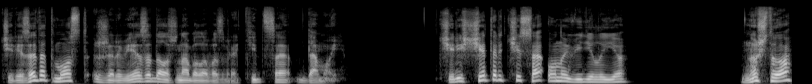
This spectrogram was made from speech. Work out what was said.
Через этот мост Жервеза должна была возвратиться домой. Через четверть часа он увидел ее. «Ну что?»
